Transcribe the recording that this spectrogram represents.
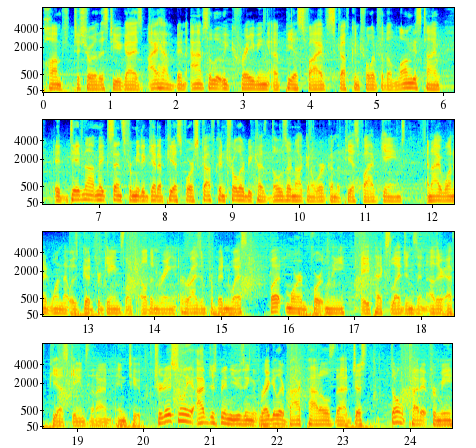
pumped to show this to you guys. I have been absolutely craving a PS5 SCUF controller for the longest time. It did not make sense for me to get a PS4 SCUF controller because those are not going to work on the PS5 games, and I wanted one that was good for games like Elden Ring, Horizon Forbidden West, but more importantly, Apex Legends and other FPS games that I'm into. Traditionally, I've just been using regular back paddles that just don't cut it for me.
